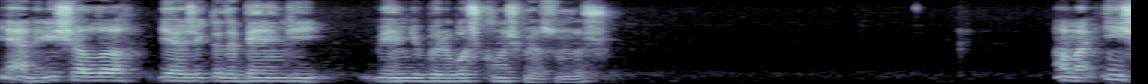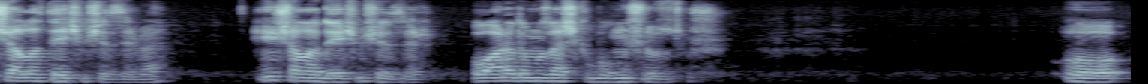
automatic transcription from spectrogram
Yani inşallah gelecekte de benim gibi, benim gibi böyle boş konuşmuyorsundur. Ama inşallah değişmişizdir be. İnşallah değişmişizdir. O aradığımız aşkı bulmuşuzdur. O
